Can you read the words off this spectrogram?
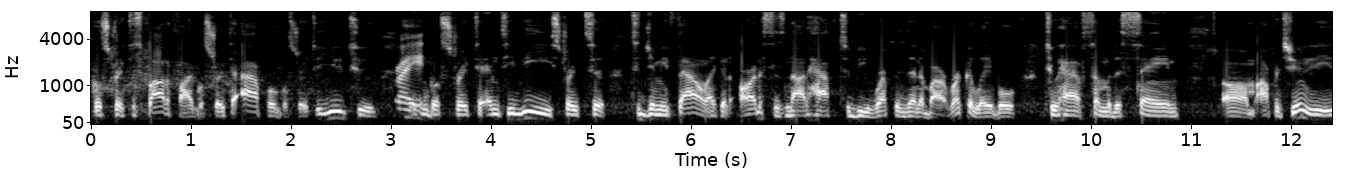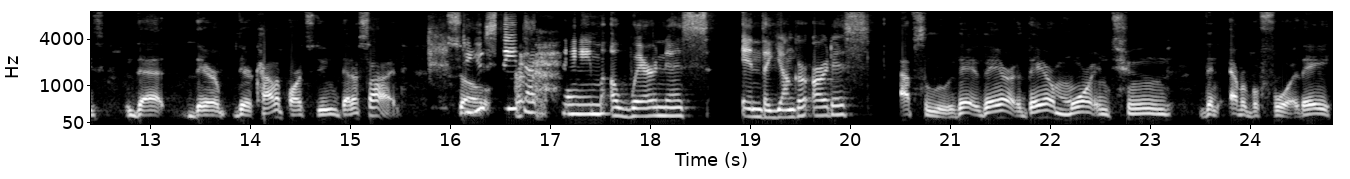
go straight to Spotify, go straight to Apple, go straight to YouTube, right. go straight to MTV, straight to, to Jimmy Fallon. Like an artist does not have to be represented by a record label to have some of the same um, opportunities that their their counterparts do that are signed. So, Do you see that same awareness in the younger artists? Absolutely. They they are they are more in tune than ever before. They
